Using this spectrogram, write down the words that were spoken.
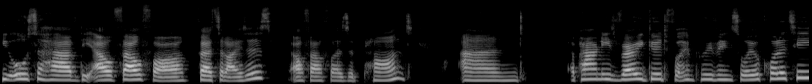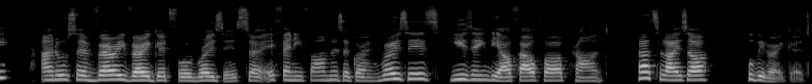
You also have the alfalfa fertilizers. Alfalfa is a plant, and Apparently, it's very good for improving soil quality and also very, very good for roses. So, if any farmers are growing roses, using the alfalfa plant fertilizer will be very good.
